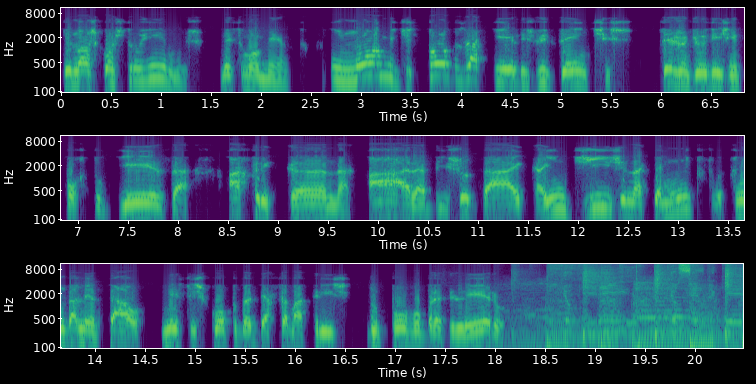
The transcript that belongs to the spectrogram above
que nós construímos nesse momento. em nome de todos aqueles viventes, sejam de origem portuguesa, africana, árabe, judaica, indígena, que é muito fundamental nesse escopo dessa matriz do povo brasileiro. O que eu queria, o que eu sempre queria,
